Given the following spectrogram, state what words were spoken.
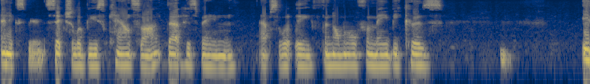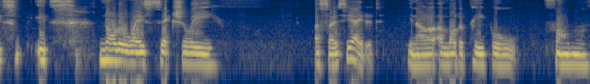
an experienced sexual abuse counsellor that has been absolutely phenomenal for me because it's it's not always sexually associated. You know, a lot of people from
